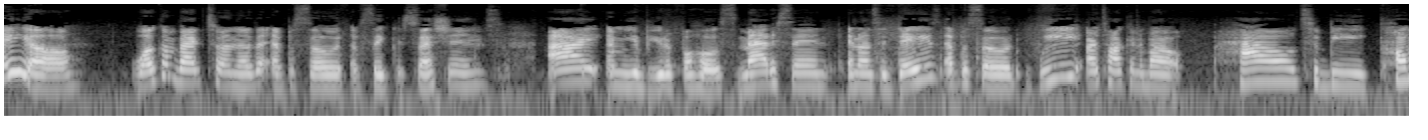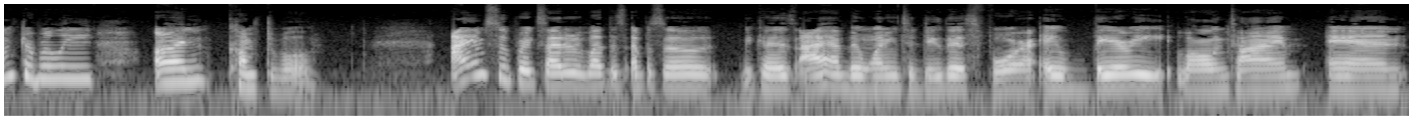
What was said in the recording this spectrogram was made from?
Hey, y'all. Welcome back to another episode of Sacred Sessions. I am your beautiful host, Madison, and on today's episode, we are talking about how to be comfortably uncomfortable. I am super excited about this episode because I have been wanting to do this for a very long time, and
